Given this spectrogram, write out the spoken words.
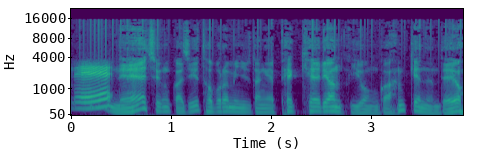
네. 네, 지금까지 더불어민주당의 백혜련 의원과 함께했는데요.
